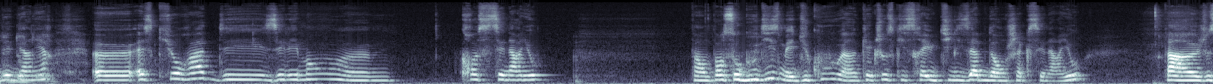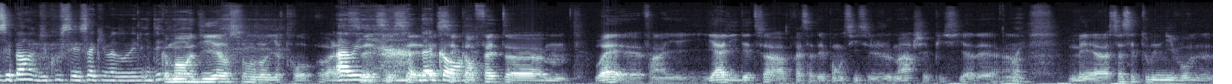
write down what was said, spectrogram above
des dernières. Euh, Est-ce qu'il y aura des éléments euh, cross-scénario? Enfin, on pense aux goodies, mais du coup, hein, quelque chose qui serait utilisable dans chaque scénario? Enfin, euh, je sais pas, du coup, c'est ça qui m'a donné l'idée. Comment mais- dire sans en dire trop? Voilà, Ah oui, c'est- c'est- c'est- d'accord. C'est qu'en fait, euh, ouais, enfin, il y a l'idée de ça. Après, ça dépend aussi si le jeu marche et puis s'il y a des. hein. Ouais. Mais euh, ça, c'est tout le niveau de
